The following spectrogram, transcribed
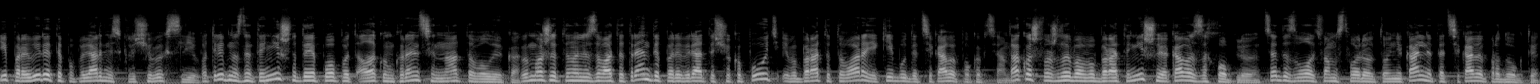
і перевірити популярність ключових слів. Потрібно знайти нішу, де є попит, але конкуренція надто велика. Ви можете аналізувати тренди, перевіряти, що купують, і вибирати товари, які буде цікаві покупцям. Також важливо вибирати нішу, яка вас захоплює. Це дозволить вам створювати унікальні та цікаві продукти,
